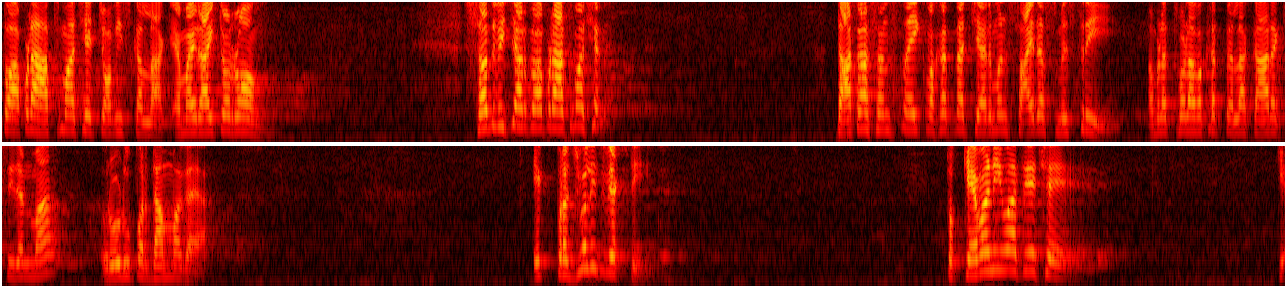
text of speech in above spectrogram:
તો આપણા હાથમાં છે ચોવીસ કલાક. એમ આઈ રાઈટ ઓર રોંગ સદવિચાર તો આપણા હાથમાં છે ને. ટાટા સન્સના એક વખતના ચેરમેન સાયરસ મિસ્ત્રી હમણાં થોડા વખત પહેલા કાર એક્સિડન્ટમાં રોડ ઉપર ધામમાં ગયા. એક પ્રજ્વલિત વ્યક્તિ. તો કહેવાની વાત એ છે કે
